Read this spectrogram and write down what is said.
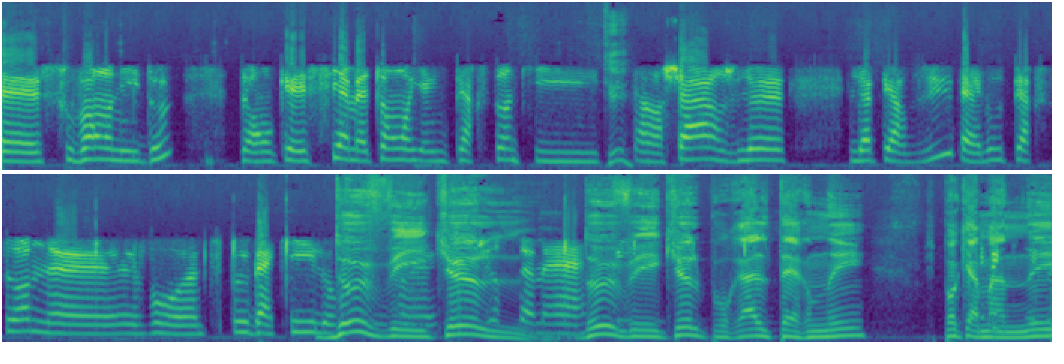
Euh, souvent, on est deux. Donc, euh, si, admettons, il y a une personne qui, est en charge, le l'a perdu, ben, l'autre personne euh, va un petit peu baquer. deux véhicules. deux véhicules pour alterner, puis pas qu'à m'amener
